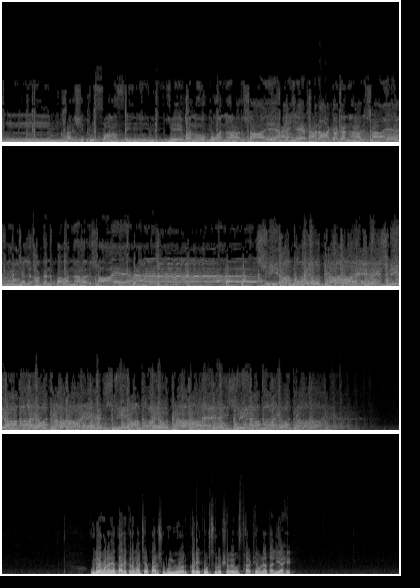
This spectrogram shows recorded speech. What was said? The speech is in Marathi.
हर्षित साँसें। ये वनुपवन हर्षाए हैं, ये धरा गगन हर्षाए हैं, जल अगन पवन हर्षाए हैं। उद्या होणाऱ्या कार्यक्रमाच्या पार्श्वभूमीवर कडेकोट सुरक्षा व्यवस्था ठेवण्यात आली आहे.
